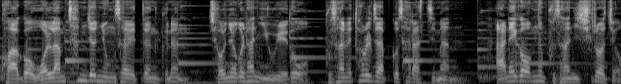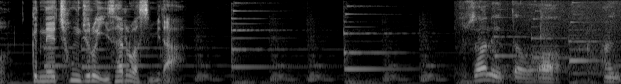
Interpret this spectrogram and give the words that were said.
과거 월남 참전 용사였던 그는 전역을 한 이후에도 부산에 터를 잡고 살았지만 아내가 없는 부산이 싫어져 끝내 청주로 이사를 왔습니다. 부산에 있다가 한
